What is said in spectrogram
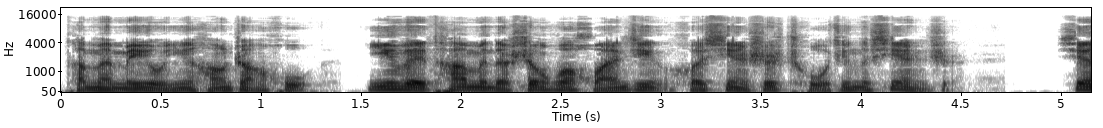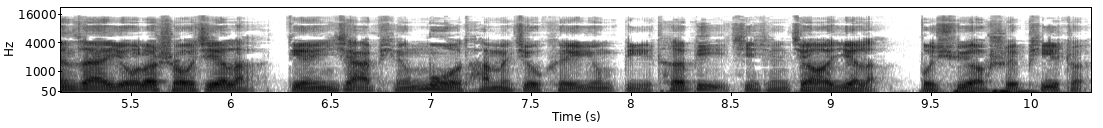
他们没有银行账户，因为他们的生活环境和现实处境的限制。现在有了手机了，点一下屏幕，他们就可以用比特币进行交易了，不需要谁批准。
